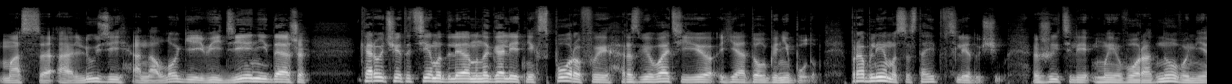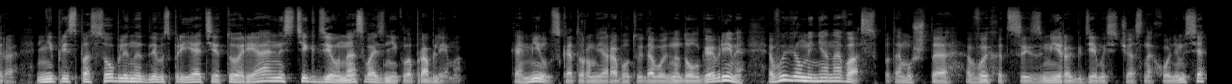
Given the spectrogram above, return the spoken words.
Масса аллюзий, аналогий, видений даже – Короче, это тема для многолетних споров, и развивать ее я долго не буду. Проблема состоит в следующем. Жители моего родного мира не приспособлены для восприятия той реальности, где у нас возникла проблема. Камил, с которым я работаю довольно долгое время, вывел меня на вас, потому что выходцы из мира, где мы сейчас находимся,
